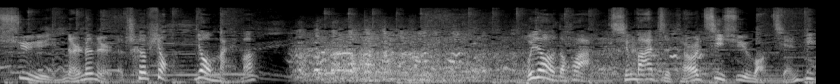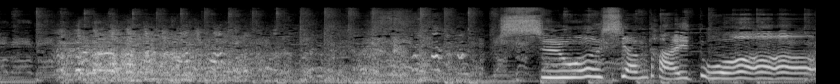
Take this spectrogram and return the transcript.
去哪儿哪儿哪儿的车票，要买吗？不要的话，请把纸条继续往前递。是我想太多。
